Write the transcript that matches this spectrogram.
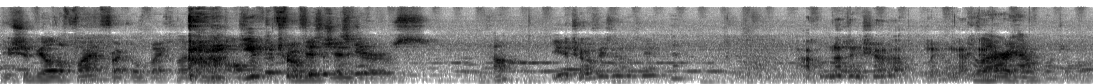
You should be able to find freckles by collecting all You the trophies defeated in this game? gingers. Huh? You get trophies in the game? How come nothing showed up? We Because I already have a bunch of them.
